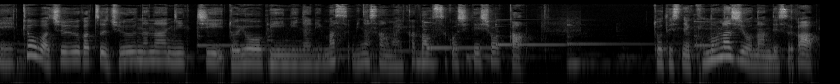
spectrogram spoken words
えー、今日は10月17日土曜日になります。皆さんはいかがお過ごしでしょうか？とですねこのラジオなんですが、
